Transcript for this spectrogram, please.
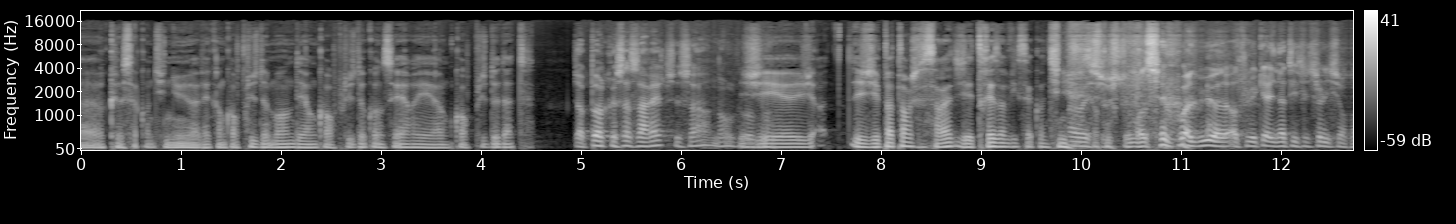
Euh, Que ça continue avec encore plus de monde et encore plus de concerts et encore plus de dates. T'as peur que ça s'arrête, c'est ça J'ai j'ai pas peur que ça s'arrête, j'ai très envie que ça continue. Ah oui, justement, c'est le point de vue, euh, en tous les cas, une attitude de solution.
